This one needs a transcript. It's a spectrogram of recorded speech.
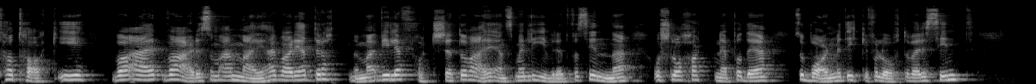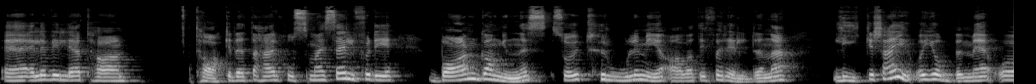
ta tak i hva er, hva er, det som er meg her? Hva er det jeg har dratt med meg? Vil jeg fortsette å være en som er livredd for sinne og slå hardt ned på det, så barnet mitt ikke får lov til å være sint? Eh, eller vil jeg ta tak i dette her hos meg selv? Fordi barn gagnes så utrolig mye av at de foreldrene liker seg og jobber med å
